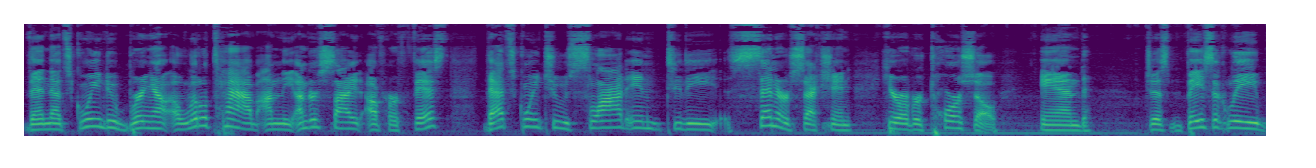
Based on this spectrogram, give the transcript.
Then that's going to bring out a little tab on the underside of her fist. That's going to slide into the center section here of her torso and just basically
